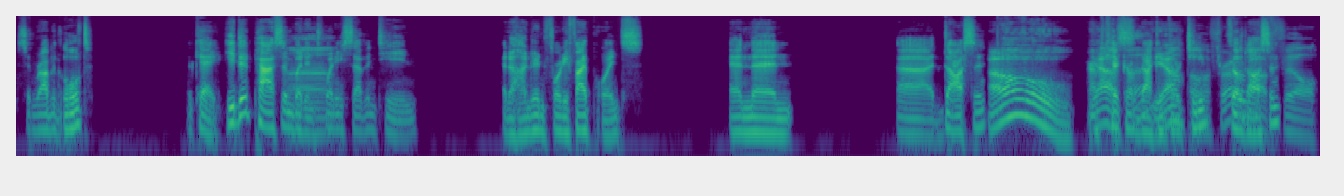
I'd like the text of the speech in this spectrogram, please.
Said Robert Gould. Okay, he did pass him, but in Uh, 2017 at 145 points, and then uh Dawson, Oh, our yes. kicker back yeah. in 13, Oh, Phil Dawson, Phil.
